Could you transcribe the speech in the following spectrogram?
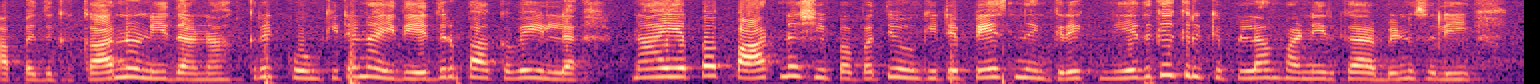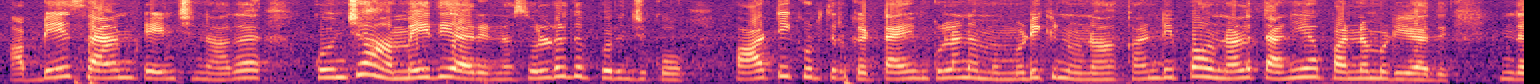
அப்போ இதுக்கு காரணம் நீ தானா கிரிக் உன்கிட்ட நான் இது எதிர்பார்க்கவே இல்லை. நான் எப்போ பார்ட்னர்ஷிப்பை பற்றி உங்ககிட்ட பேசினேன் கிரிக்? நீ எதுக்கு கிரிக் இப்படிலாம் பண்ணியிருக்க? அப்படின்னு சொல்லி அப்படியே சாம் டென்ஷனாக கொஞ்சம் அமைதியாக நான் சொல்கிறது புரிஞ்சுக்கோ. பார்ட்டி கொடுத்துருக்க டைம்குள்ளே நம்ம முடிக்கணும்னா கண்டிப்பாக உன்னால் தனியாக பண்ண முடியாது. இந்த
